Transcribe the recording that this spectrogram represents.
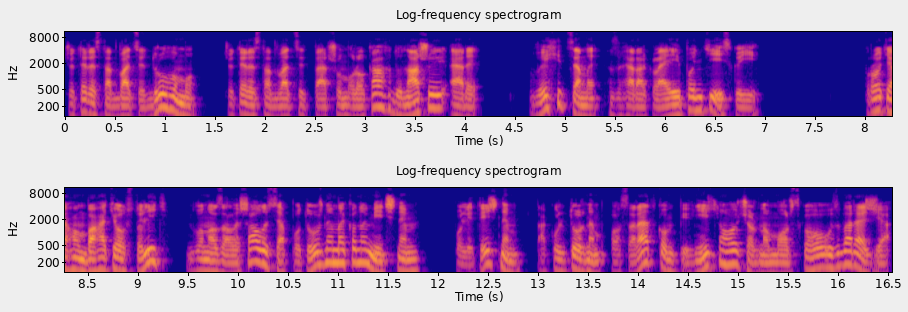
в 422-421 роках до нашої ери, вихідцями з Гераклеї Понтійської. Протягом багатьох століть воно залишалося потужним економічним, політичним та культурним осередком північного Чорноморського узбережжя.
